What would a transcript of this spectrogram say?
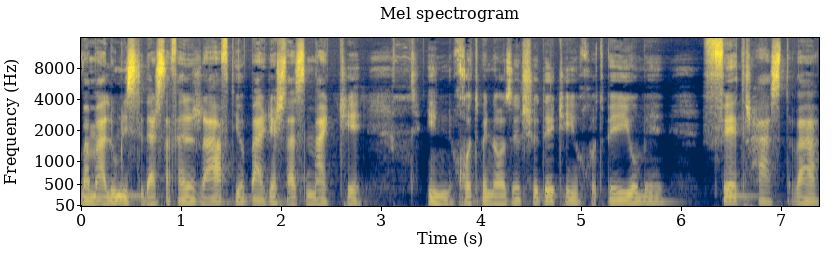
و معلوم نیست در سفر رفت یا برگشت از مکه. این خطبه نازل شده که این خطبه یوم فطر هست و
